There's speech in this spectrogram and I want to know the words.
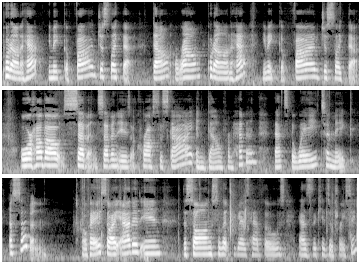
put on a hat, you make a five just like that. Down, around, put on a hat, you make a five just like that. Or how about seven? Seven is across the sky and down from heaven. That's the way to make a seven. Okay, so I added in the songs so that you guys have those as the kids are tracing.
